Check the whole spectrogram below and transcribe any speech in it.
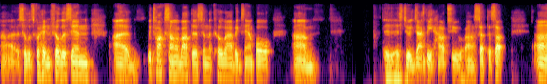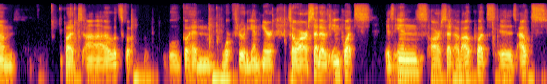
Uh, so let's go ahead and fill this in. Uh, we talked some about this in the Colab example um, as to exactly how to uh, set this up. Um, but uh, let's go, we'll go ahead and work through it again here. So our set of inputs is ins, our set of outputs is outs,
